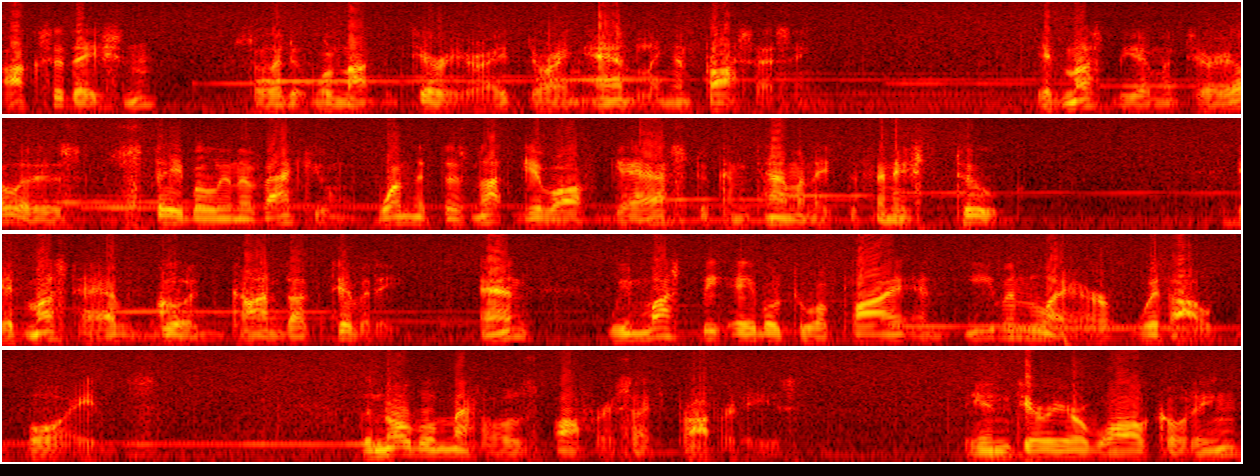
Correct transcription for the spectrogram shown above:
oxidation so that it will not deteriorate during handling and processing. It must be a material that is stable in a vacuum, one that does not give off gas to contaminate the finished tube. It must have good conductivity, and we must be able to apply an even layer without voids. The noble metals offer such properties. The interior wall coating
